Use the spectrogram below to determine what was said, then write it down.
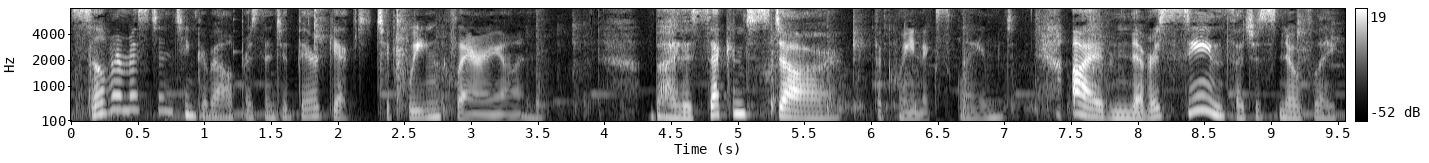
Silver Mist and Tinkerbell presented their gift to Queen Clarion. By the second star, the queen exclaimed, I've never seen such a snowflake.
